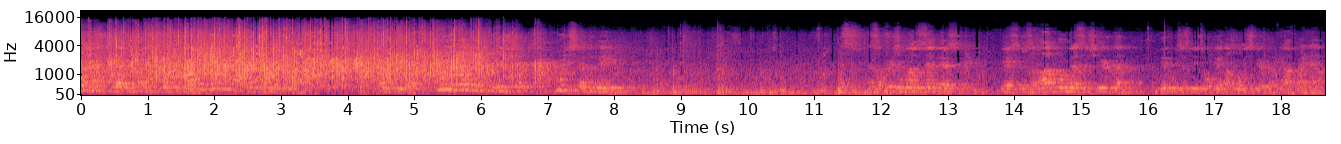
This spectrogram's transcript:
put our hands together. Let's just worship God. Thank you, Lord. Who is ready for this church? Who you stand with me? As, as a preacher once said, there's, there's, there's a lot more message here, but maybe we just need to obey the Holy Spirit of God right now.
